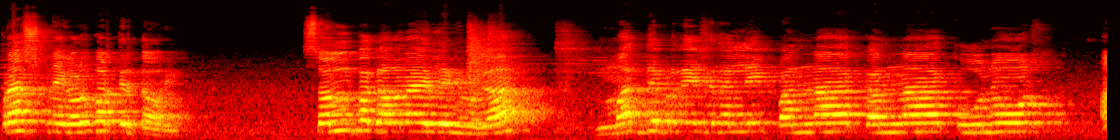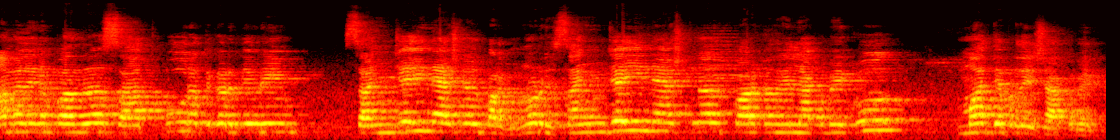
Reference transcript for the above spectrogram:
ಪ್ರಶ್ನೆಗಳು ಬರ್ತಿರ್ತಾವ್ರಿ. ಸ್ವಲ್ಪ ಗಮನ ಇರಲಿ ನಿಮಗ. ಮಧ್ಯಪ್ರದೇಶದಲ್ಲಿ ಪನ್ನಾ, ಕನ್ನಾ, ಕೂನೂರ್, ಆಮೇಲೆ ಏನಪ್ಪಾ ಅಂದ್ರ ಸಾತ್ಪುರ್ ಅಂತ ಕರಿತೀವ್ರಿ. ಸಂಜಯ್ ನ್ಯಾಷನಲ್ ಪಾರ್ಕ್. ನೋಡ್ರಿ, ಸಂಜಯ್ ನ್ಯಾಷನಲ್ ಪಾರ್ಕ್ ಅಂದ್ರೆ ಎಲ್ಲಿ ಹಾಕಬೇಕು? ಮಧ್ಯಪ್ರದೇಶ ಹಾಕಬೇಕು.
